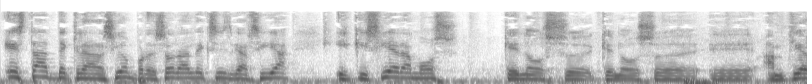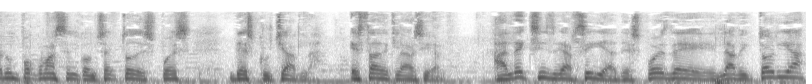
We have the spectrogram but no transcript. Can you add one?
esta declaración, profesor Alexis García, y quisiéramos que nos, eh, que nos eh, eh, ampliara un poco más el concepto después de escucharla, esta declaración. Alexis García, después de la victoria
